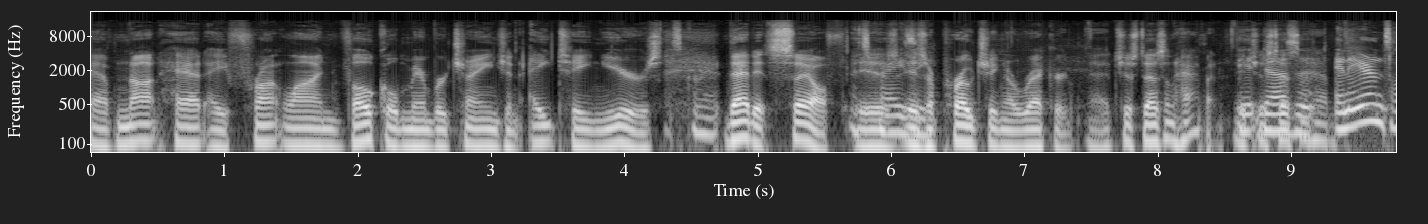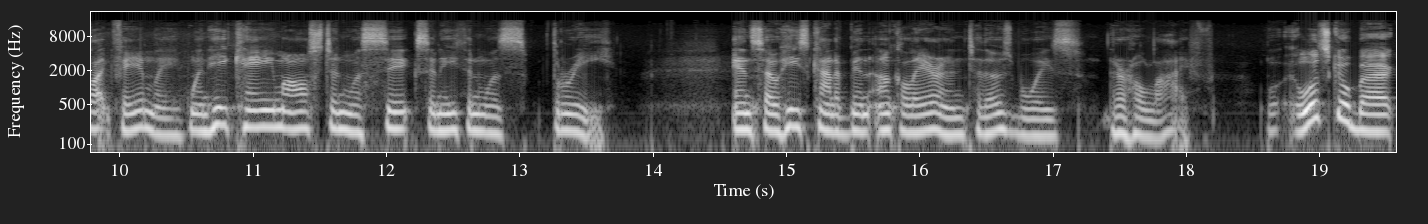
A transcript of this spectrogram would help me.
have not had a frontline vocal member change in 18 years. That's correct. That itself That's is, is approaching a record. It just doesn't happen. It, It, just doesn't. doesn't happen. And Aaron's like family. When he came, Austin was six and Ethan was three. And so he's kind of been Uncle Aaron to those boys their whole life. Let's go back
